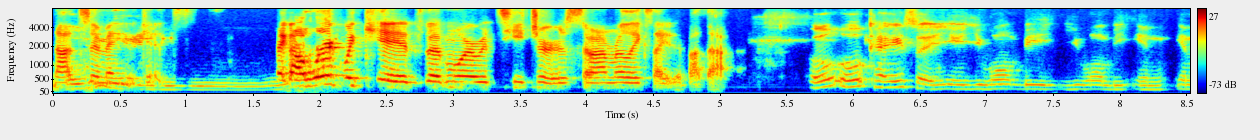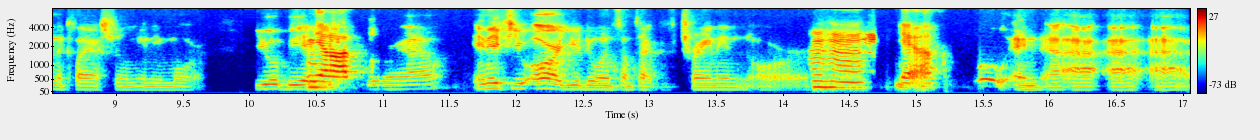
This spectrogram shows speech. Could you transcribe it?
not Ooh. so many kids. Like I'll work with kids, but more with teachers. So I'm really excited about that. Oh, okay. So you, you won't be you won't be in in the classroom anymore. You'll be able to around. And if you are, you're doing some type of training or mm-hmm. yeah. Ooh, and I, I, I,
